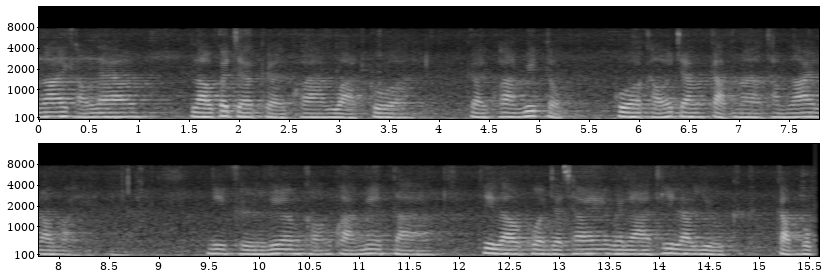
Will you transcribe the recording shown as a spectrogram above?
ำร้ายเขาแล้ว เราก็จะเกิดความหวาดกลัว เกิดความวิตก กลัวเขาจะกลับมาทำร้ายเราใหม่ นี่คือเรื่องของความเมตตาที่เราควรจะใช้เวลาที่เราอยู่กับบุค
